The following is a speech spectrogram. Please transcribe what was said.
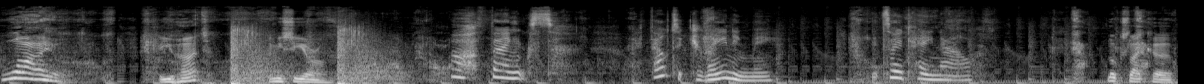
Wild! Are you hurt? Let me see your arm. Oh, thanks. I felt it draining me. It's okay now. Looks like a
